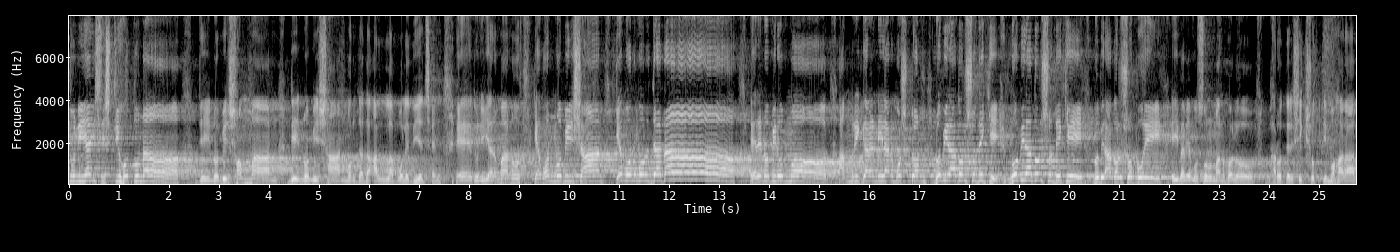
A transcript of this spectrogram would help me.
দুনিয়ায় সৃষ্টি হতো না। যেই নবীর সম্মান, যেই নবীর শান, মর্যাদা আল্লাহ বলে দিয়েছেন। এ দুনিয়ার মানুষ, কেমন নবীর শান, কেমন মর্যাদা? এরে নবীর উম্মত, আমেরিকার নীলার মোস্টন নবীর আদর্শ দেখে, নবীর আদর্শ দেখে, নবীর আদর্শ পড়ে এইভাবে মুসলমান হলো। ভারতের শিখ শক্তি মহারাজ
